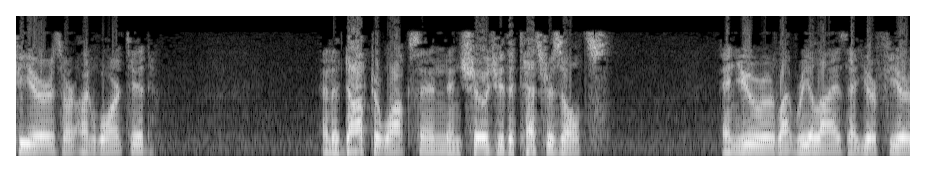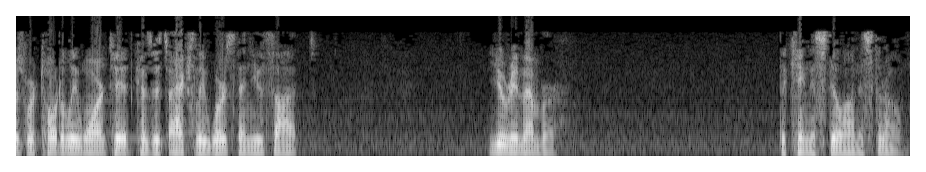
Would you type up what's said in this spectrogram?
fears are unwarranted, and the doctor walks in and shows you the test results, and you realize that your fears were totally warranted because it's actually worse than you thought, you remember the king is still on his throne.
